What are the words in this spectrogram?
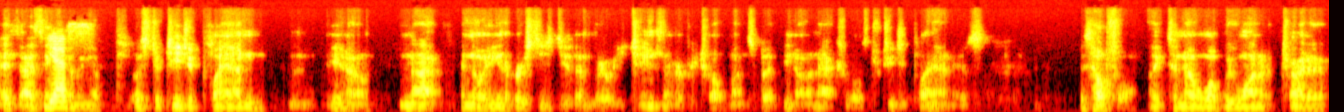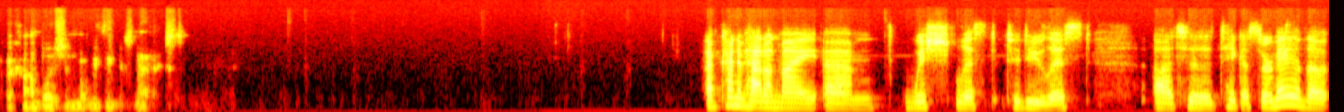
I, th I think yes. having a, a, strategic plan, you know, not in the way universities do them, where we change them every 12 months, but you know, an actual strategic plan is is helpful, like to know what we want to try to accomplish and what we think is next. I've kind of had on my um, wish list to do list uh, to take a survey of the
